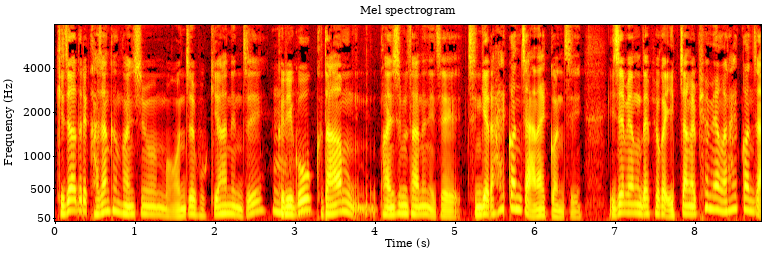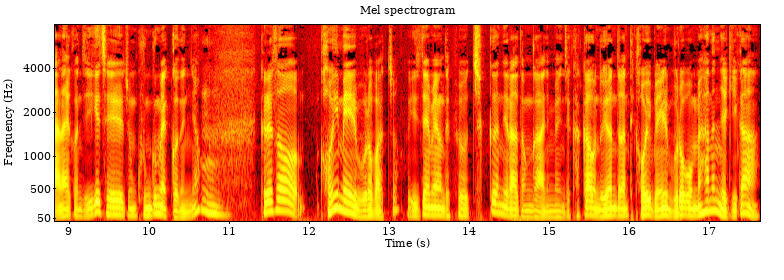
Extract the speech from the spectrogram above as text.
기자들의 가장 큰 관심은 뭐 언제 복귀하는지 음. 그리고 그 다음 관심사는 이제 징계를 할 건지 안 할 건지 이재명 대표가 입장을 표명을 할 건지 안 할 건지 이게 제일 좀 궁금했거든요. 음. 그래서 거의 매일 물어봤죠. 이재명 대표 측근이라던가 아니면 이제 가까운 의원들한테 거의 매일 물어보면 하는 얘기가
